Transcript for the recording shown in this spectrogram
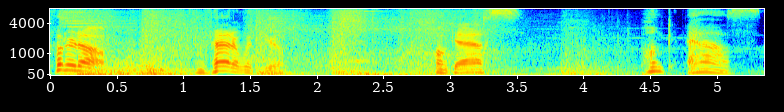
Put it out. I've had it with you. Punk ass. Punk ass.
